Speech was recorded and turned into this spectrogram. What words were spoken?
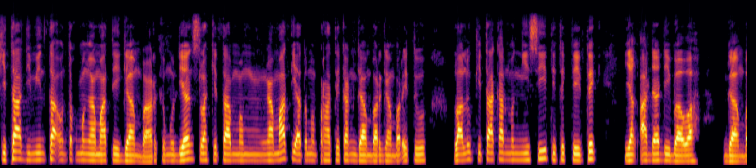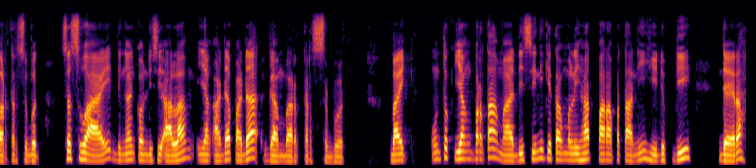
kita diminta untuk mengamati gambar, kemudian setelah kita mengamati atau memperhatikan gambar-gambar itu, lalu kita akan mengisi titik-titik yang ada di bawah gambar tersebut sesuai dengan kondisi alam yang ada pada gambar tersebut. Baik, untuk yang pertama di sini kita melihat para petani hidup di daerah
